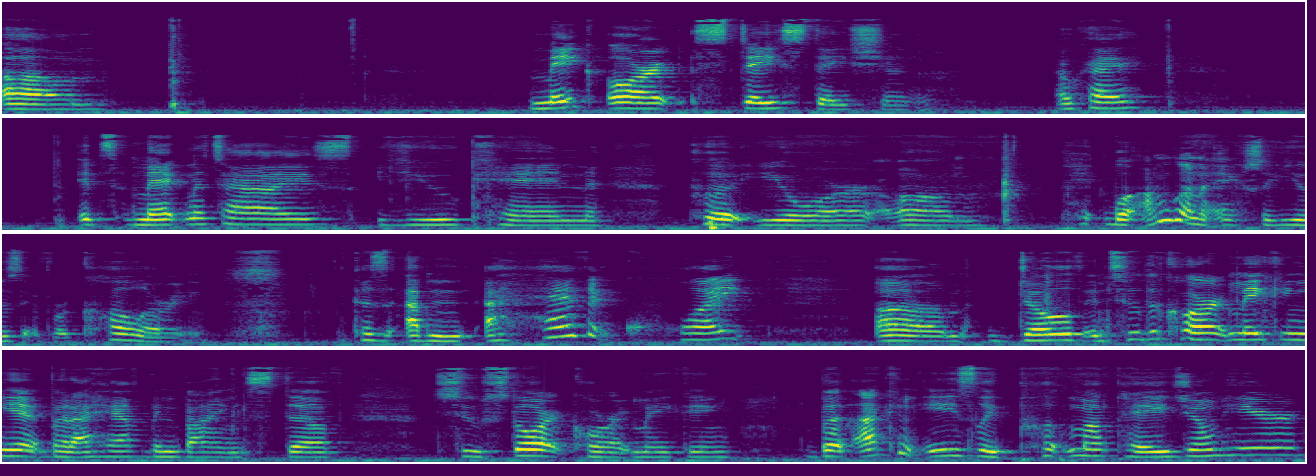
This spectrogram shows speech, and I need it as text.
um, Make Art Stay Station. Okay? It's magnetized. You can put your, um, well, I'm going to actually use it for coloring because I'm, I haven't quite um, dove into the card making yet, but I have been buying stuff to start card making. But I can easily put my page on here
